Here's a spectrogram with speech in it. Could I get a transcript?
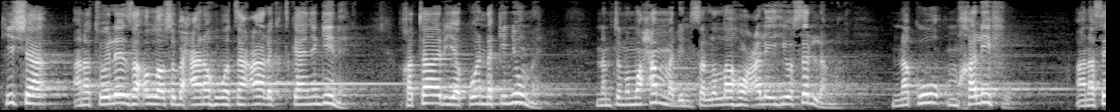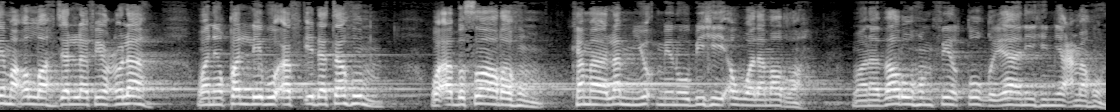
kisha anatueleza Allah subhanahu wa ta'ala katika nyingine hatari ya kwenda kinyume na mtume Muhammad sallallahu alayhi wasallam na kumkhalifu. Anasema Allah jalla fi ula wa nuqallibu afidatahum wa absarahum kama lam yu'minu bihi awwala marra wa nadharuhum fi tughyanihim ya'mahun.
